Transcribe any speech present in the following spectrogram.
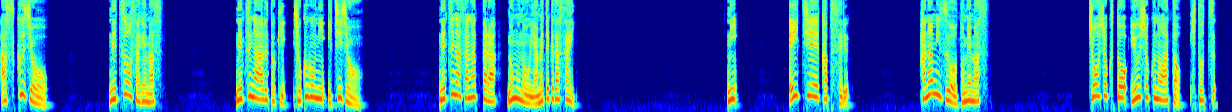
アスク錠。熱を下げます。熱があるとき、食後に1錠。熱が下がったら飲むのをやめてください。2、HA カプセル。鼻水を止めます。朝食と夕食の後、一つ。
